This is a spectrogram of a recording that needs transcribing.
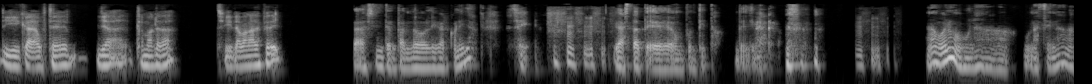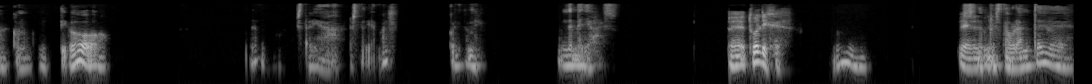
Y cada usted ya, ¿qué más le da? Si la van a despedir. ¿Estás intentando ligar con ella? Sí. Gástate un puntito de ligar. Ah, bueno, una, una cena contigo no estaría, estaría mal. Cuéntame, ¿dónde me llevas? Eh, tú eliges. Mm, Es El- un restaurante eh,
